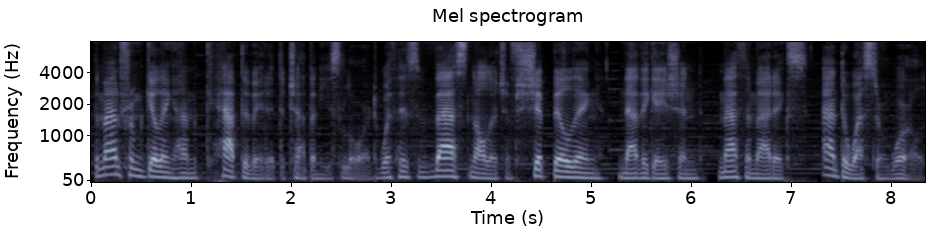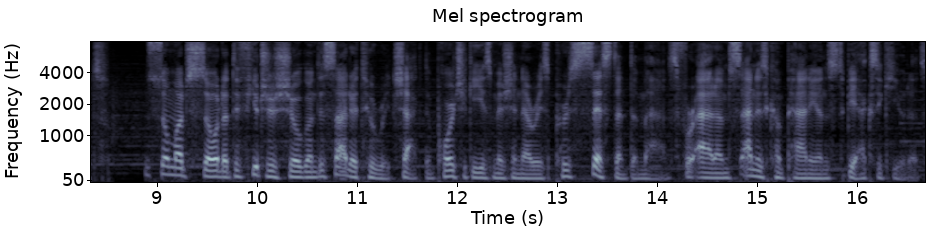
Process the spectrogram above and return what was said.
The man from Gillingham captivated the Japanese lord with his vast knowledge of shipbuilding, navigation, mathematics, and the Western world. So much so that the future shogun decided to reject the Portuguese missionaries' persistent demands for Adams and his companions to be executed.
